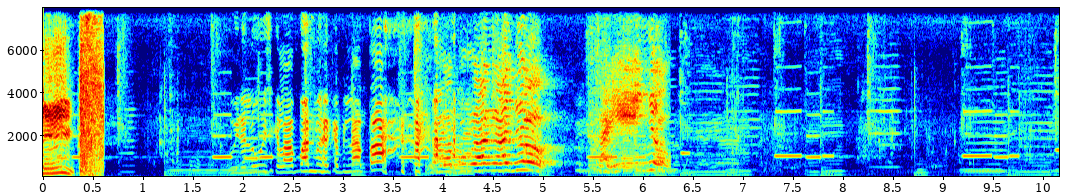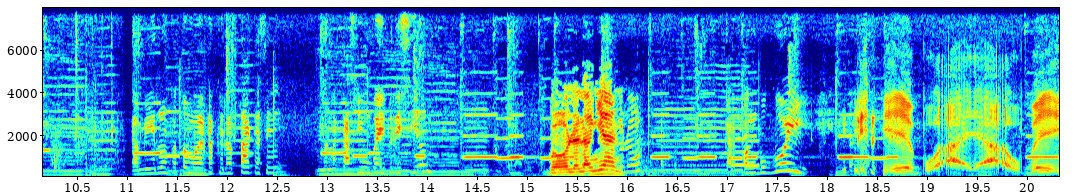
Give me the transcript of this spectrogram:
NANI?! Uy, naluwis kalaban mga kapilata. Mga kulangan nyo! Sa inyo! Kamiron pa to mga kapilata kasi malakas yung vibration. Bola lang yan. Karpang bugoy. yeah, boy,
